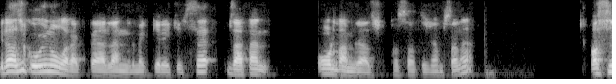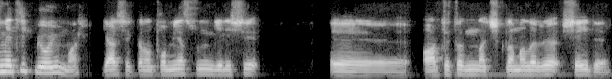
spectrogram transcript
birazcık oyun olarak değerlendirmek gerekirse zaten oradan birazcık pas atacağım sana. Asimetrik bir oyun var. Gerçekten o Tomiyasu'nun gelişi e, Arteta'nın açıklamaları şeydi.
